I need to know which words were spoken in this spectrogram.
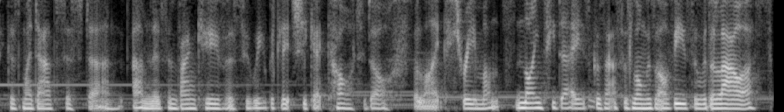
because my dad's sister um, lives in Vancouver. So, we would literally get carted off for like three months, 90 days, because that's as long as our visa would allow us,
